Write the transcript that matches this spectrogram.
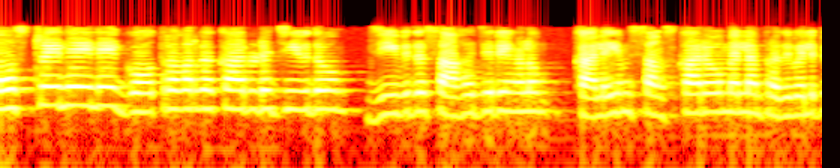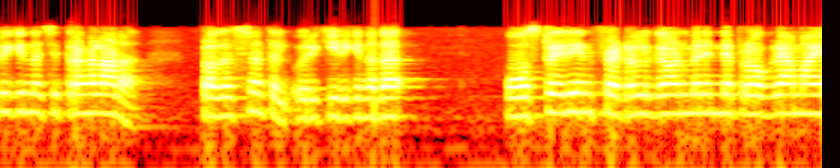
ഓസ്ട്രേലിയയിലെ ഗോത്രവർഗക്കാരുടെ ജീവിതവും ജീവിത സാഹചര്യങ്ങളും കലയും സംസ്കാരവുമെല്ലാം പ്രതിഫലിപ്പിക്കുന്ന ചിത്രങ്ങളാണ് പ്രദർശനത്തിൽ ഒരുക്കിയിരിക്കുന്നത്. ഓസ്ട്രേലിയൻ ഫെഡറൽ ഗവൺമെന്റിന്റെ പ്രോഗ്രാമായ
